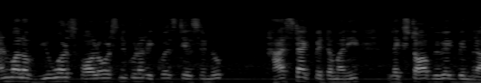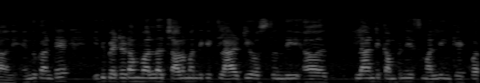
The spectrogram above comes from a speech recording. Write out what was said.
అండ్ వాళ్ళ వ్యూవర్స్ ఫాలోవర్స్ని కూడా రిక్వెస్ట్ చేసిండు. హ్యాష్ ట్యాగ్ పెట్టమని లైక్ స్టాప్ వివేక్ బింద్రా అని. ఎందుకంటే ఇది పెట్టడం వల్ల చాలా మందికి క్లారిటీ వస్తుంది. ఇలాంటి కంపెనీస్ మళ్ళీ ఇంకెక్కువ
